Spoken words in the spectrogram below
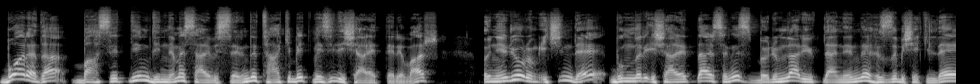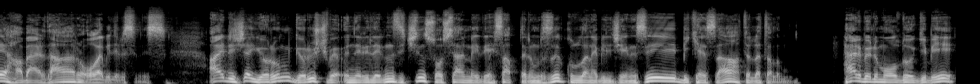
Bu arada bahsettiğim dinleme servislerinde takip et ve zil işaretleri var. Öneriyorum için de bunları işaretlerseniz bölümler yüklendiğinde hızlı bir şekilde haberdar olabilirsiniz. Ayrıca yorum, görüş ve önerileriniz için sosyal medya hesaplarımızı kullanabileceğinizi bir kez daha hatırlatalım. Her bölüm olduğu gibi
